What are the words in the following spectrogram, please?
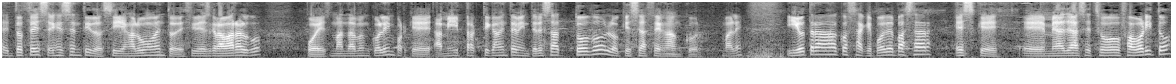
Entonces, en ese sentido, si en algún momento decides grabar algo, pues mándame un colín porque a mí prácticamente me interesa todo lo que se hace en Anchor, ¿vale? Y otra cosa que puede pasar es que eh, me hayas hecho favorito,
